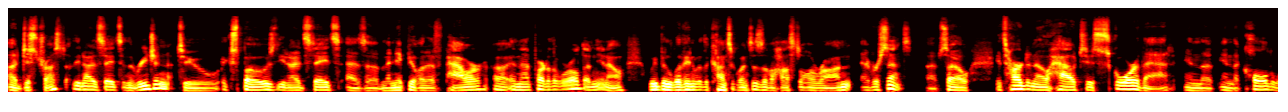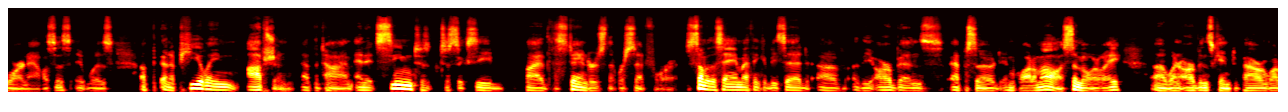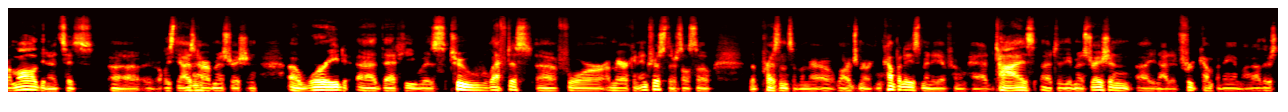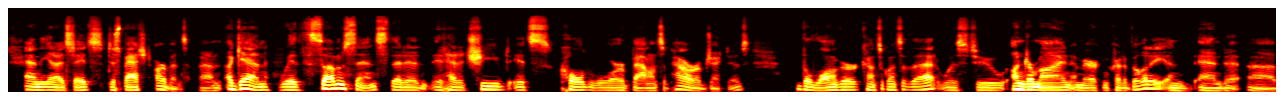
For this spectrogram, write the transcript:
a distrust of the United States in the region, to expose the United States as a manipulative power uh, in that part of the world. And, you know, we've been living with the consequences of a hostile Iran ever since. Uh, so it's hard to know how to score that in the in the Cold War analysis. It was a, an appealing option at the time, and it seemed to, to succeed by the standards that were set for it. Some of the same, I think, could be said of the Arbenz episode in Guatemala. Similarly, uh, when Arbenz came to power in Guatemala, the United States uh, or at least the Eisenhower administration, uh, worried uh, that he was too leftist uh, for American interests. There's also the presence of Amer- large American companies, many of whom had ties uh, to the administration, uh, United Fruit Company, among others. And the United States dispatched Arbenz, um, again, with some sense that it, it had achieved its Cold War balance of power objectives the longer consequence of that was to undermine American credibility and and uh,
